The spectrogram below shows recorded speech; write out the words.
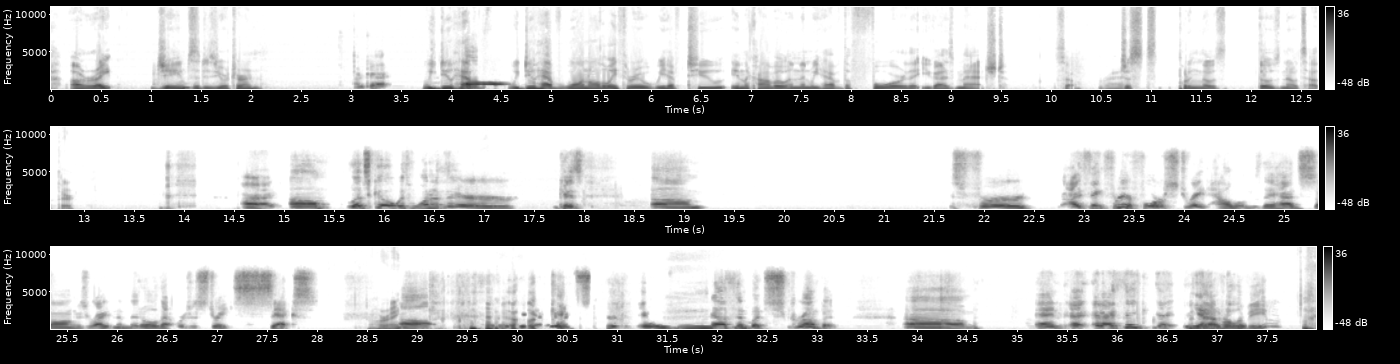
All right, James, it is your turn. Okay. We do have Uh, we do have one all the way through. We have two in the convo, and then we have the four that you guys matched. So Right. just putting those those notes out there. All right. Um, let's go with one of their because um, for I think three or four straight albums, they had songs right in the middle that were just straight sex. All right. Uh, it, was, it was nothing but scrumping. Um, and and I think that, you know, for Lavigne? I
